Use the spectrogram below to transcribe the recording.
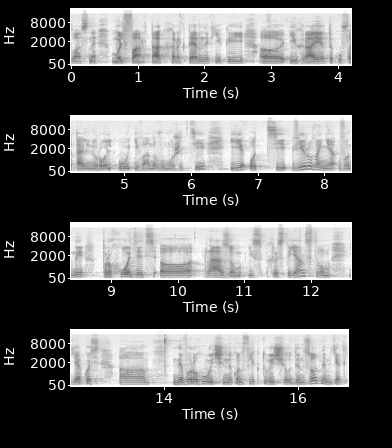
власне мольфар, так характерник, який е, і грає таку фатальну роль у Івановому житті. І от ці вірування вони проходять е, разом із християнством, якось е, не ворогуючи, не конфліктуючи один з одним, як,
